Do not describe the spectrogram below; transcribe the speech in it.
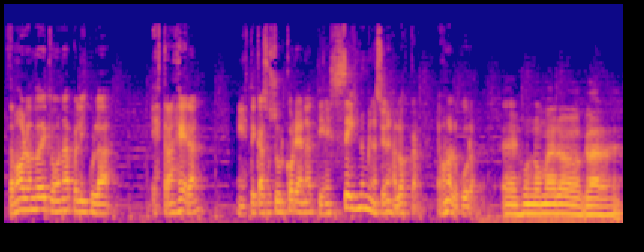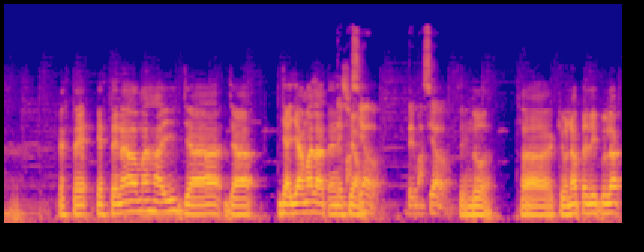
estamos hablando de que una película extranjera, en este caso surcoreana, tiene 6 nominaciones al Oscar. Es una locura. Es un número, claro. Que esté, que esté nada más ahí ya, ya ya llama la atención. Demasiado, demasiado. Sin duda. O sea, que una película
